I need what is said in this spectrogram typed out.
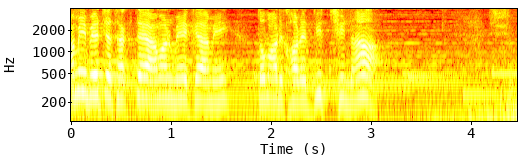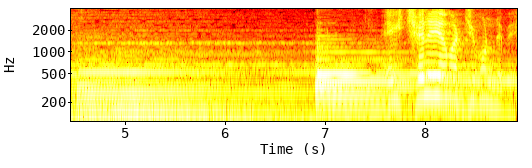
আমি বেঁচে থাকতে আমার মেয়েকে আমি তোমার ঘরে দিচ্ছি না। ছেলেই আমার জীবন নেবে।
